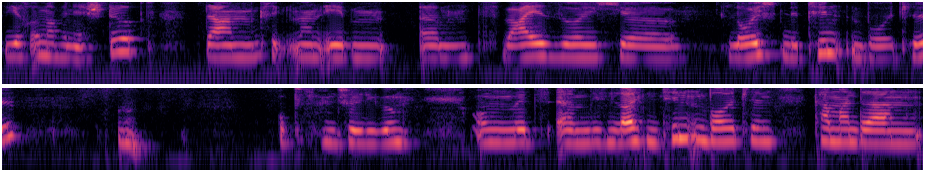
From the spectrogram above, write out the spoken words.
wie auch immer, wenn er stirbt, dann kriegt man eben ähm, zwei solche leuchtende Tintenbeutel. Ups, Entschuldigung. Und mit ähm, diesen leuchtenden Tintenbeuteln kann man dann,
